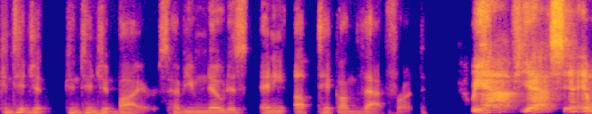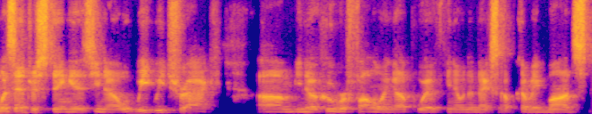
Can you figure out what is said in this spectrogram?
contingent contingent buyers. Have you noticed any uptick on that front? We have, yes. And, and what's interesting is, you know, we we track, um, you know, who we're following up with, you know, in the next upcoming months,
